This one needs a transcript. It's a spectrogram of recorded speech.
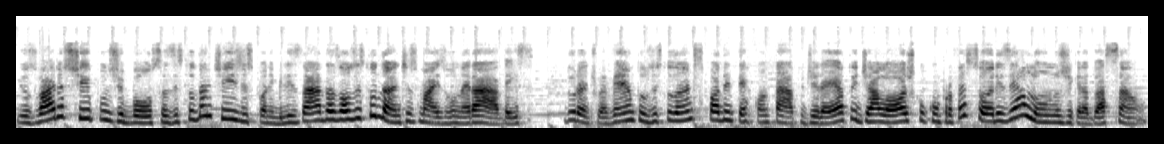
e os vários tipos de bolsas estudantis disponibilizadas aos estudantes mais vulneráveis. Durante o evento, os estudantes podem ter contato direto e dialógico com professores e alunos de graduação.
